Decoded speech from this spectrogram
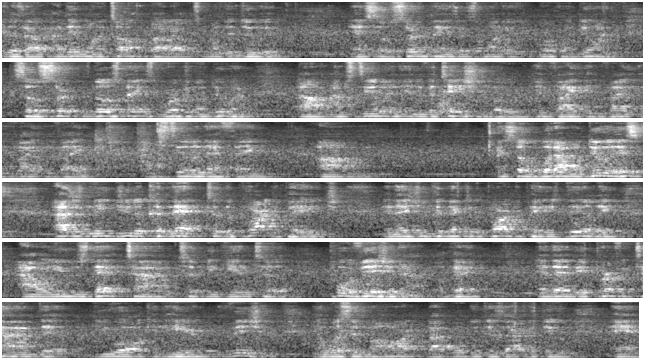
because I, I didn't want to talk about it. I just wanted to do it. And so certain things I just wanted to work on doing. So certain those things working on doing, um, I'm still in invitation mode. Invite, invite, invite, invite. I'm still in that thing. Um, and so what I'm gonna do is, I just need you to connect to the partner page. And as you connect to the partner page daily, I'll use that time to begin to pour vision out, okay? And that'll be a perfect time that you all can hear vision and what's in my heart about what we desire to do and,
